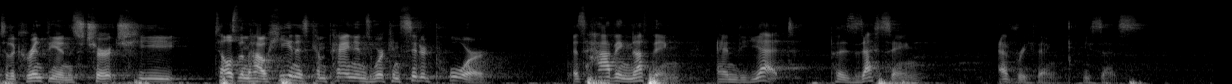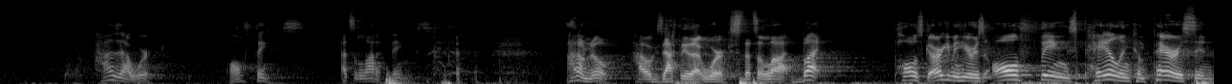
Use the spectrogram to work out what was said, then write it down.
to the Corinthians church, he tells them how he and his companions were considered poor, as having nothing, and yet possessing everything, he says. How does that work? All things. That's a lot of things. I don't know how exactly that works. That's a lot. But Paul's argument here is all things pale in comparison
